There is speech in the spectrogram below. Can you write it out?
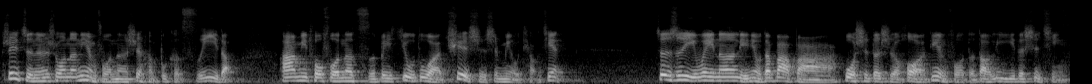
所以只能说呢念佛呢是很不可思议的，阿弥陀佛呢慈悲救度啊，确实是没有条件。这是一位呢年友的爸爸过世的时候啊念佛得到利益的事情，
